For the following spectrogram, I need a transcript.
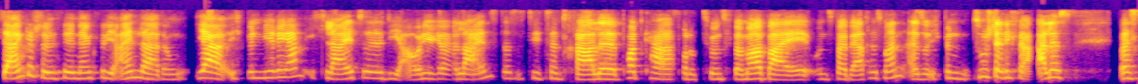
Dankeschön, vielen Dank für die Einladung. Ja, ich bin Miriam, ich leite die Audio Alliance. Das ist die zentrale Podcast-Produktionsfirma bei uns bei Bertelsmann. Also ich bin zuständig für alles, was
